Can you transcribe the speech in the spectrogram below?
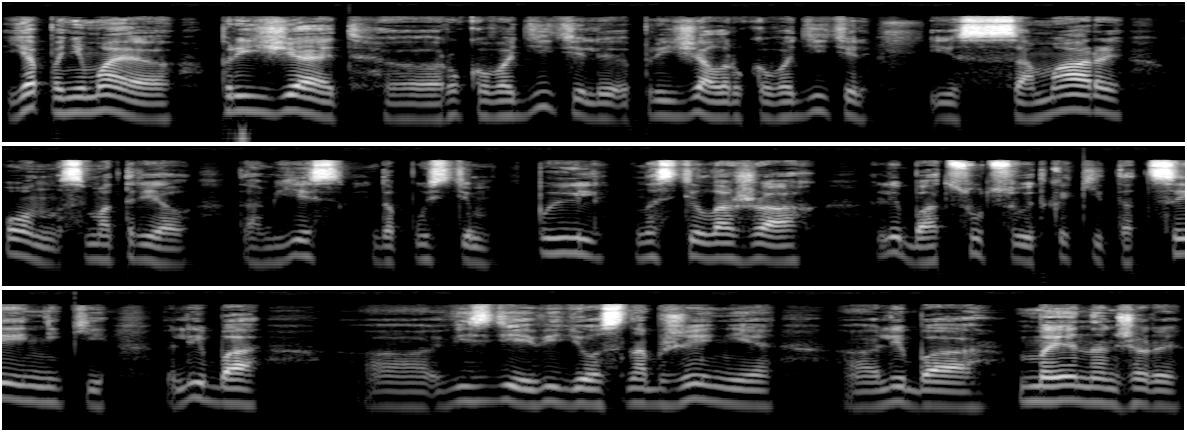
Я понимаю, приезжает э, руководитель, приезжал руководитель из Самары, он смотрел, там есть, допустим, пыль на стеллажах, либо отсутствуют какие-то ценники, либо э, везде видеоснабжение, э, либо менеджеры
